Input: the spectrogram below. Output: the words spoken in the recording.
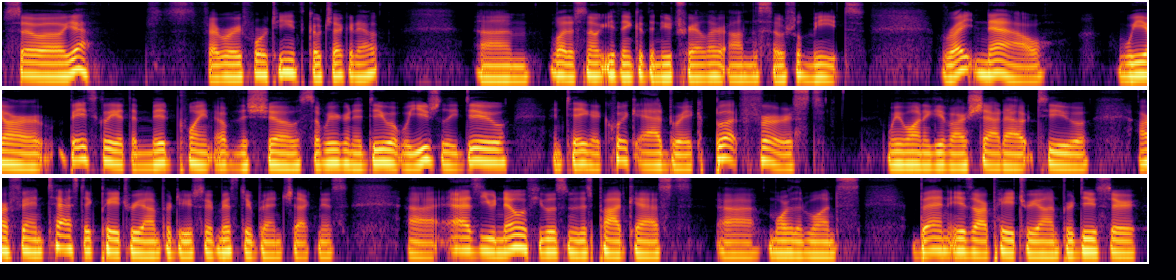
So uh, yeah, February 14th. Go check it out. Um, let us know what you think of the new trailer on the social medias. Right now, we are basically at the midpoint of the show, so we're going to do what we usually do and take a quick ad break. But first, we want to give our shout out to our fantastic Patreon producer, Mr. Ben Checkness. Uh, as you know, if you listen to this podcast uh, more than once, Ben is our Patreon producer.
